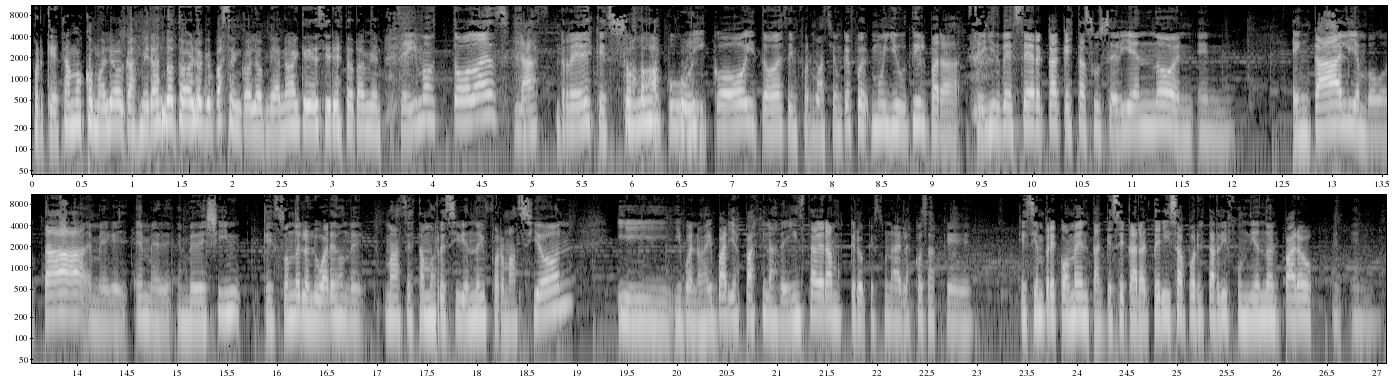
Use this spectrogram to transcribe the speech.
porque estamos como locas mirando todo lo que pasa en Colombia, ¿no? Hay que decir esto también. Seguimos todas las redes que Sur publicó y toda esa información que fue muy útil para seguir de cerca qué está sucediendo en, en, en Cali, en Bogotá, en, en, Medellín, que son de los lugares donde más estamos recibiendo información. Y, y, bueno, hay varias páginas de Instagram, creo que es una de las cosas que, que siempre comentan, que se caracteriza por estar difundiendo el paro en, en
